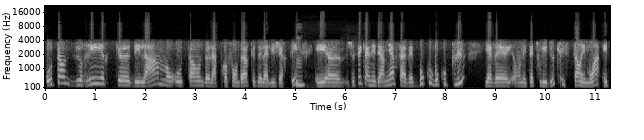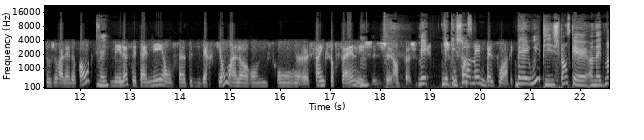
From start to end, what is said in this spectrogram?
autant du rire que des larmes, autant de la profondeur que de la légèreté. Mm. Et je sais que l'année dernière, ça avait beaucoup, beaucoup plu. Il y avait, on était tous les deux, Christian et moi, et toujours Alain Lecomte. Mais là, cette année, on fait un peu de diversion. Alors, on nous serons euh, cinq sur scène. Et mm. je, en tout cas, je, Mais il y a quelque chose. Promets une belle soirée. Ben oui, puis je pense que honnêtement,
